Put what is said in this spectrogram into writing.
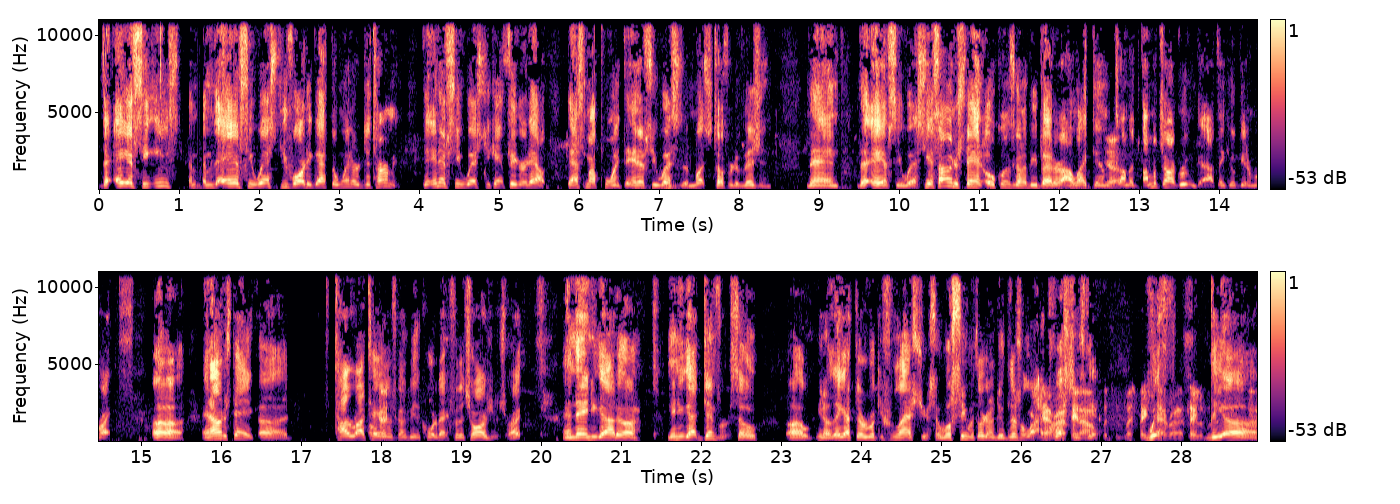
the afc east i mean the afc west you've already got the winner determined the nfc west you can't figure it out that's my point the nfc west is a much tougher division than the afc west yes i understand oakland's going to be better i like them Yeah. I'm, a, I'm a Jon Gruden guy i think he'll get them right uh, and i understand uh, tyrod Okay. taylor's going to be the quarterback for the chargers right and then you got uh then you got denver so uh, you know, they got their rookie from last year, so we'll see what they're going to do. But there's a lot of questions Taylor, I there. don't put too much faith With Tyrod Taylor. The uh,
